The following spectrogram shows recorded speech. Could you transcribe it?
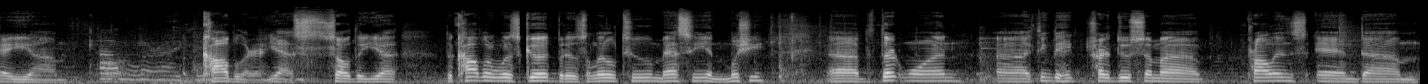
a um, Cobbler, cobbler. Yes. So the uh, the cobbler was good, but it was a little too messy and mushy. Uh, the third one, uh, I think they tried to do some uh, pralines and um,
